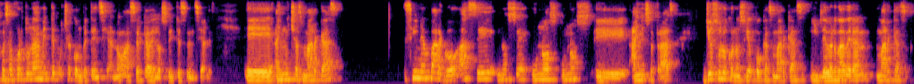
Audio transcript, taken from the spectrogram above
pues afortunadamente, mucha competencia, ¿no? Acerca de los aceites esenciales. Eh, hay muchas marcas sin embargo, hace, no sé, unos, unos eh, años atrás, yo solo conocía pocas marcas y de verdad eran marcas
